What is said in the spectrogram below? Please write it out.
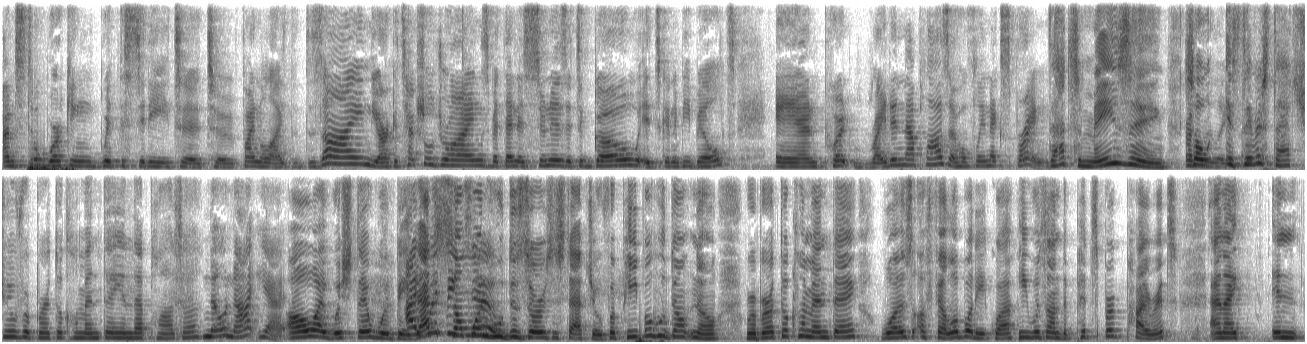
I'm still working with the city to, to finalize the design, the architectural drawings, but then as soon as it's a go, it's going to be built and put right in that plaza, hopefully next spring. That's amazing. I'm So, really is there a statue of Roberto Clemente in that plaza? no, not yet. Oh, I wish there would be. I That's would be someone too. who deserves a statue. For people who don't know, Roberto Clemente was a fellow Boricua. He was on the Pittsburgh Pirates, and I in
